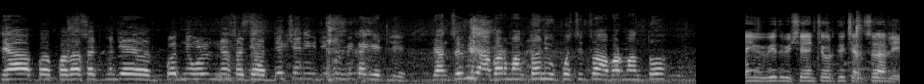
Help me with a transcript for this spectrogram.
त्या प- पदासाठी म्हणजे पद निवडण्यासाठी अध्यक्षांनी जी भूमिका घेतली त्यांचं मी आभार मानतो आणि उपस्थितचा आभार मानतो. आणि विविध विषयांच्यावरती चर्चा झाली.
